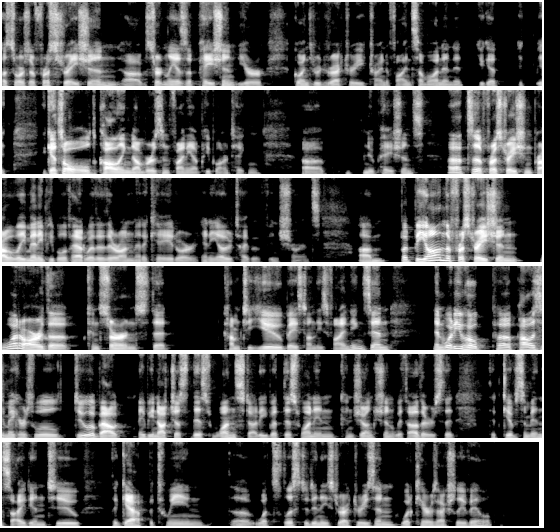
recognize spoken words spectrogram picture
a source of frustration. Uh, certainly, as a patient, you're going through directory trying to find someone, and it you get it, it it gets old calling numbers and finding out people aren't taking uh, new patients. That's a frustration probably many people have had, whether they're on Medicaid or any other type of insurance. Um, but beyond the frustration, what are the concerns that come to you based on these findings, and and what do you hope uh, policymakers will do about maybe not just this one study, but this one in conjunction with others that that gives some insight into the gap between uh, what's listed in these directories and what care is actually available.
